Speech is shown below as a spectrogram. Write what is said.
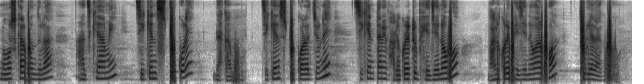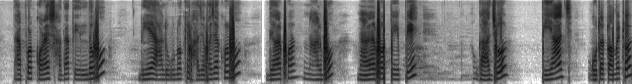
নমস্কার বন্ধুরা, আজকে আমি চিকেন স্টু করে দেখাবো। চিকেন স্টু করার জন্যে চিকেনটা আমি ভালো করে একটু ভেজে নেব। ভালো করে ভেজে নেওয়ার পর তুলে রাখব। তারপর কড়াই সাদা তেল দেবো, দিয়ে আলুগুলোকে ভাজা ভাজা করব। দেওয়ার পর নাড়বো। নাড়ার পর পেঁপে, গাজর, পেঁয়াজ, গোটা টমেটোর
